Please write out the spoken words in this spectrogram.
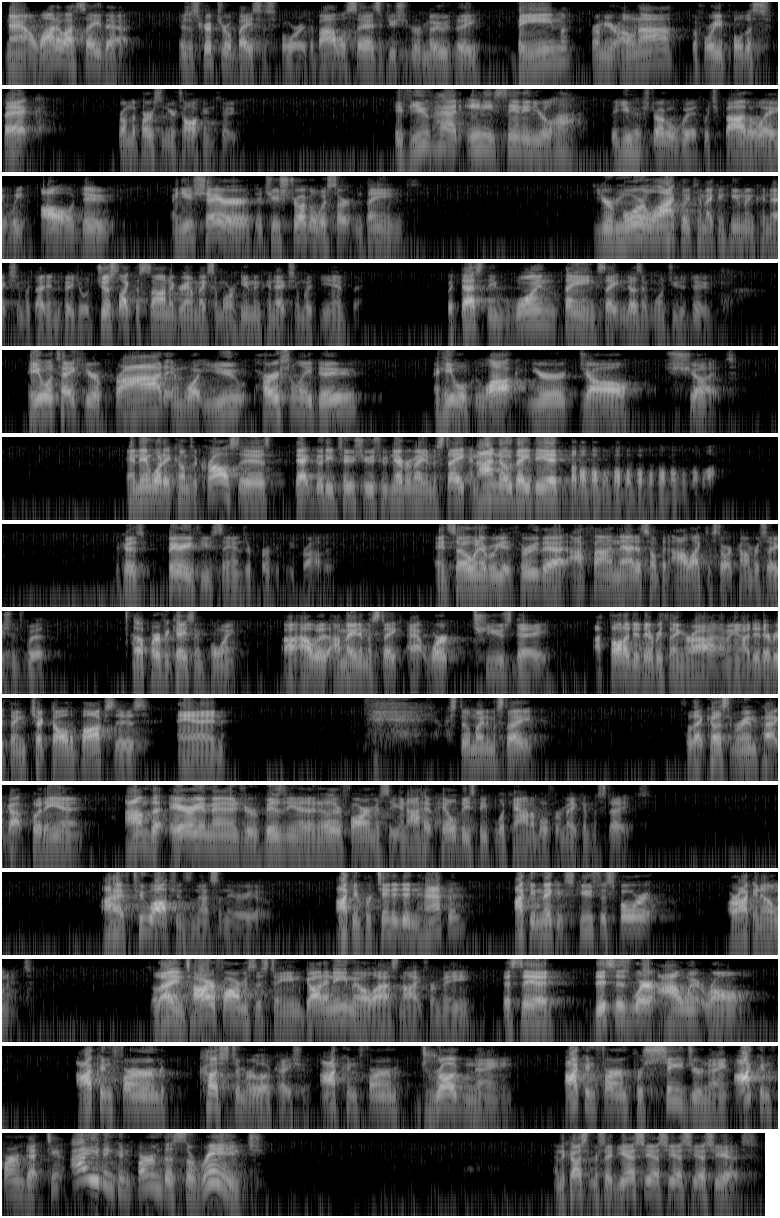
Now, why do I say that? There's a scriptural basis for it. The Bible says that you should remove the beam from your own eye before you pull the speck from the person you're talking to. If you've had any sin in your life that you have struggled with, which, by the way, we all do, and you share that you struggle with certain things, you're more likely to make a human connection with that individual, just like the sonogram makes a more human connection with the infant. But that's the one thing Satan doesn't want you to do. He will take your pride and what you personally do, and he will lock your jaw shut. And then what it comes across is that goody two shoes who never made a mistake, and I know they did, blah, blah, blah, blah, blah, blah, blah, blah, blah, blah, blah. Because very few sins are perfectly private. And so whenever we get through that, I find that is something I like to start conversations with. Perfect case in point, uh, I made a mistake at work Tuesday. I thought I did everything right. I mean, I did everything, checked all the boxes, and I still made a mistake. So that customer impact got put in. I'm the area manager visiting at another pharmacy, and I have held these people accountable for making mistakes. I have two options in that scenario. I can pretend it didn't happen, I can make excuses for it, or I can own it. So that entire pharmacist team got an email last night from me that said, This is where I went wrong. I confirmed customer location. I confirmed drug name. I confirmed procedure name. I confirmed activity. I even confirmed the syringe. And the customer said, Yes, yes, yes, yes, yes.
